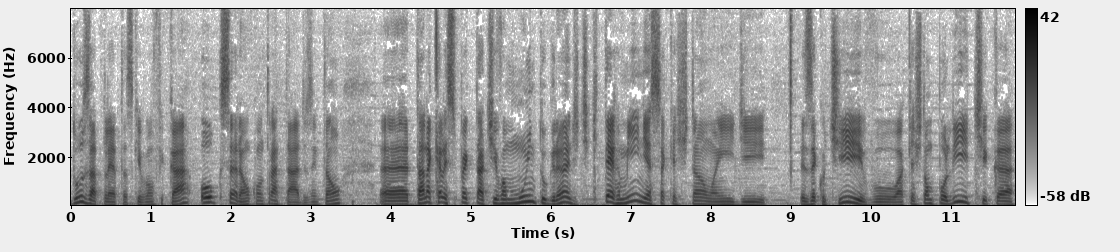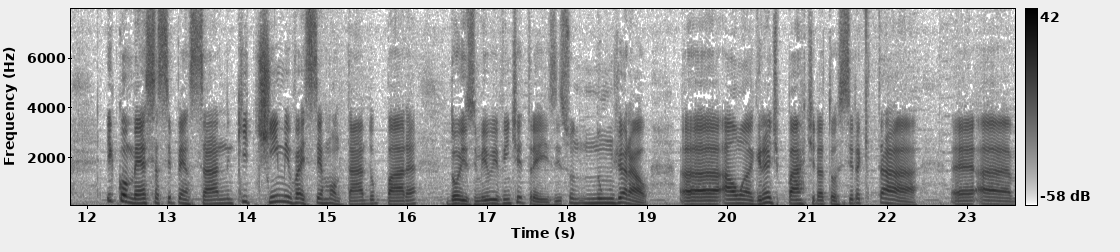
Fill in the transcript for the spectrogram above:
dos atletas que vão ficar ou que serão contratados. Então, é, naquela expectativa muito grande de que termine essa questão aí de executivo, a questão política e comece a se pensar em que time vai ser montado para 2023. Isso num geral. Uh, há uma grande parte da torcida que está é, uh,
